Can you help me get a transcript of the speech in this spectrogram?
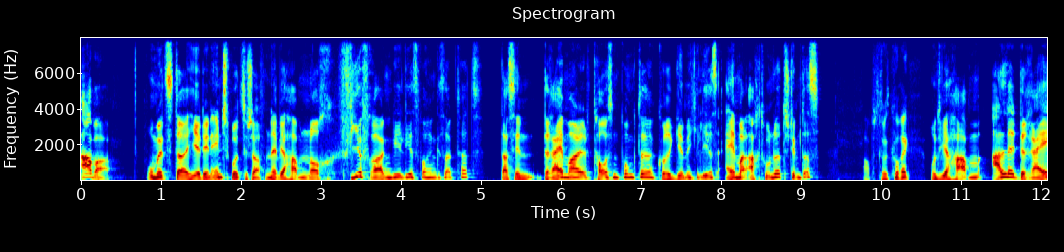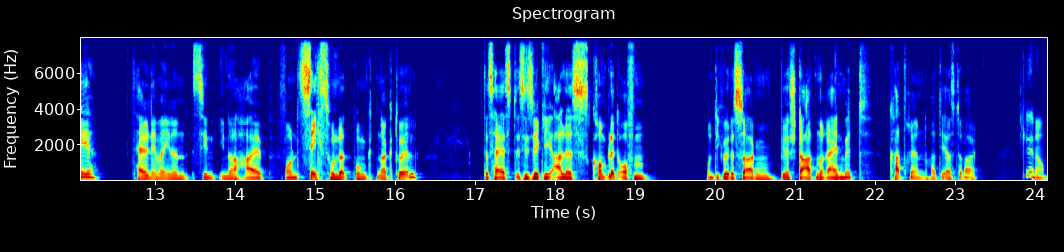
Aber, um jetzt da hier den Endspurt zu schaffen, ne, wir haben noch vier Fragen, wie Elias vorhin gesagt hat. Das sind dreimal 1000 Punkte, korrigiere mich Elias, einmal 800, stimmt das? Absolut korrekt. Und wir haben alle drei TeilnehmerInnen sind innerhalb von 600 Punkten aktuell. Das heißt, es ist wirklich alles komplett offen. Und ich würde sagen, wir starten rein mit Katrin hat die erste Wahl. Genau.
